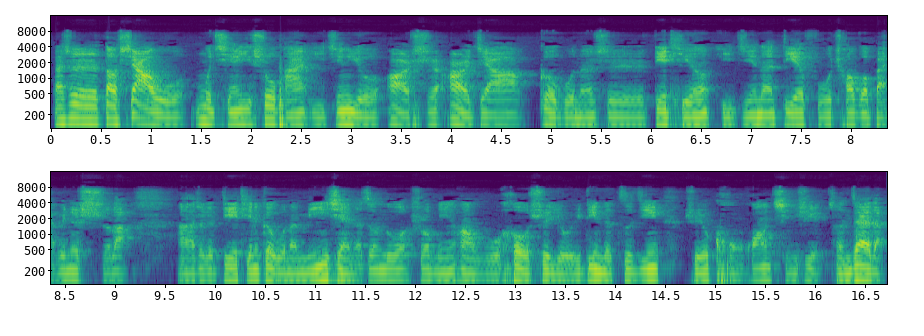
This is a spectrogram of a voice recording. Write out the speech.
但是到下午目前一收盘，已经有二十二家个股呢是跌停，以及呢跌幅超过百分之十了。啊，这个跌停的个股呢，明显的增多，说明哈午后是有一定的资金是有恐慌情绪存在的。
